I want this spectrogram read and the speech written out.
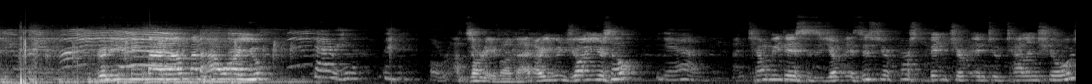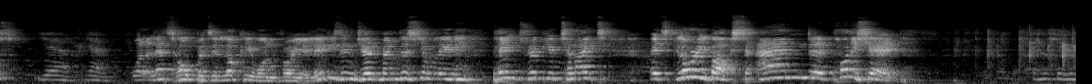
Good evening, madam, and how are you? Darren. Oh, I'm sorry about that. Are you enjoying yourself? Yeah, And tell me this, is, your, is this your first venture into talent shows? yeah, yeah. Well, let's hope it's a lucky one for you. Ladies and gentlemen, this young lady paying tribute tonight, it's Glory Box and uh, Portishead. Thank you.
